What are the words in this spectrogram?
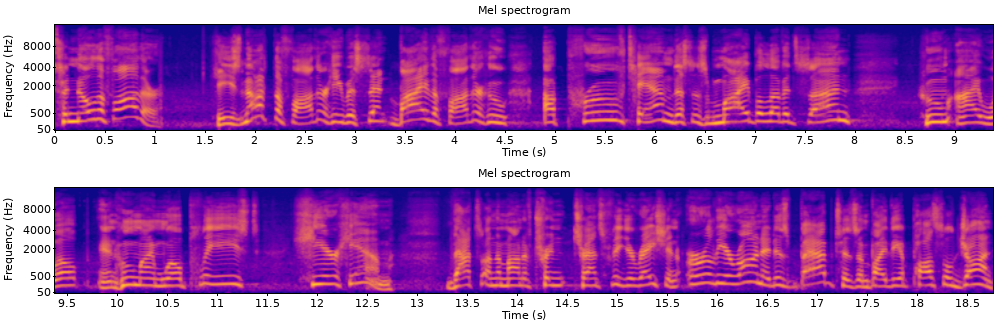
to know the Father. He's not the Father. He was sent by the Father who approved him. This is my beloved Son, whom I will, in whom I'm well pleased. Hear him. That's on the Mount of Transfiguration. Earlier on, it is baptism by the Apostle John.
